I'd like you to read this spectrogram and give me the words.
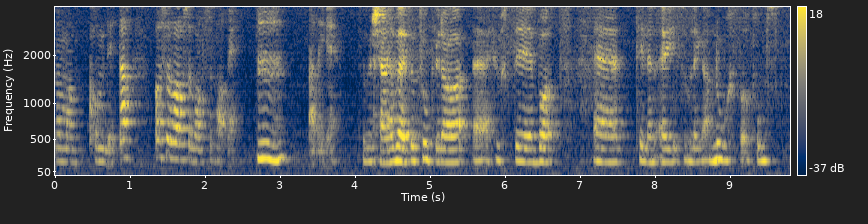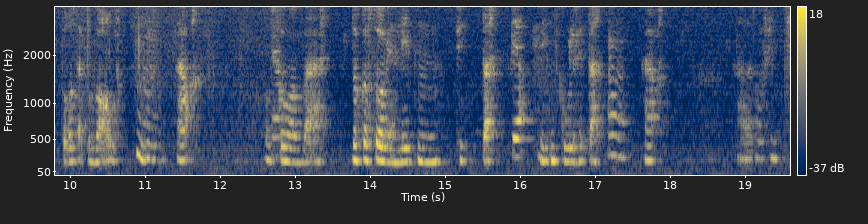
når man kom dit. da. Og så var det også hvalsafari. Mm. Veldig gøy. Så ved Skjervøy så tok vi da eh, hurtigbåt eh, til en øy som ligger nord for Troms, for å se på hval. Mm. Ja. Og Ja. sov eh, Dere sov i en liten hytte. Ja. Liten skolehytte. Mm. Ja. ja, det var fint.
